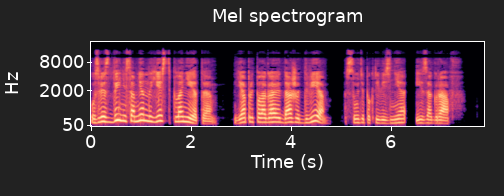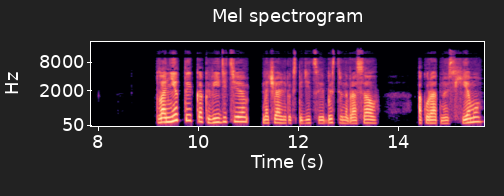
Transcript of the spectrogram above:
У звезды, несомненно, есть планета. Я предполагаю, даже две, судя по кривизне изограф. Планеты, как видите, начальник экспедиции быстро набросал аккуратную схему,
